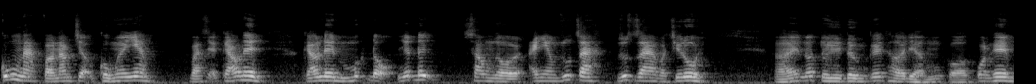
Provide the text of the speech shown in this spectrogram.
cũng nạp vào 5 triệu cùng anh em và sẽ kéo lên kéo lên mức độ nhất định. Xong rồi anh em rút ra rút ra và chia đôi. Đấy nó tùy từng cái thời điểm của con game.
